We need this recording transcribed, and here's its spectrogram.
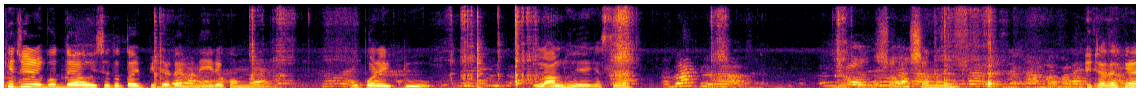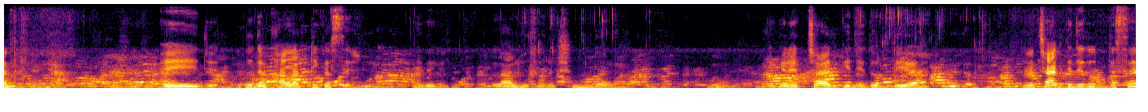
খিচুড়ির গুড় দেওয়া হয়েছে তো, তাই পিঠাটা মানে এরকম উপরে একটু লাল হয়ে গেছে। সমস্যা নাই। এটা দেখেন এই যে দুধের কালার ঠিক আছে। দেখেন লাল হয়েছে অনেক সুন্দর। এখানে চার কেজি দুধ দিয়া মানে চার কেজি দুধ দিছে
